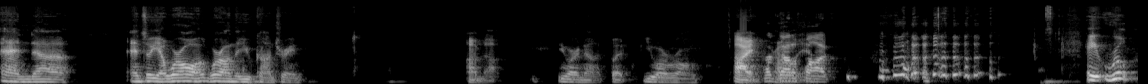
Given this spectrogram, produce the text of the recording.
and uh, and so yeah, we're all we're on the UConn train. I'm not. You are not, but you are wrong. I I've got a five. hey, real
